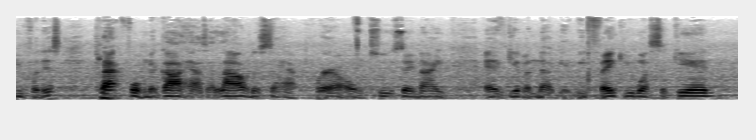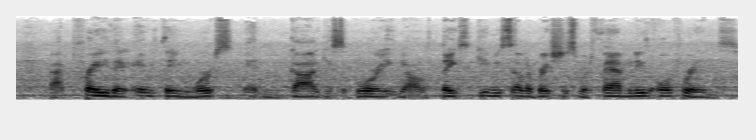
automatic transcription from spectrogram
you for this platform that God has allowed us to have prayer on Tuesday night and give a nugget. We thank you once again. I pray that everything works and God gets the glory in y'all Thanksgiving celebrations with families or friends.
